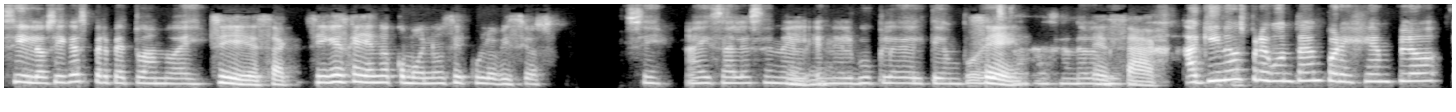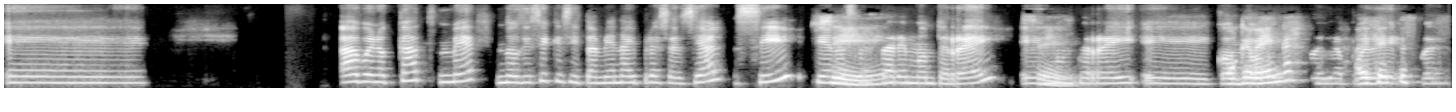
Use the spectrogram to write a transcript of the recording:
Sí, lo sigues perpetuando ahí. Sí, exacto. Sigues cayendo como en un círculo vicioso. Sí, ahí sales en el, en el bucle del tiempo. sí, exacto. Aquí nos preguntan, por ejemplo, eh, ah, bueno, Kat Med nos dice que si también hay presencial, sí, tienes que estar en Monterrey, en Monterrey. Eh, con que venga, hay, gente, pues,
